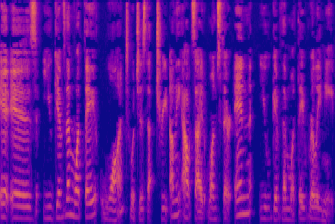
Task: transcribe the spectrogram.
It is you give them what they want, which is that treat on the outside. Once they're in, you give them what they really need.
